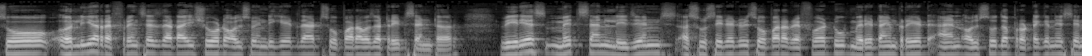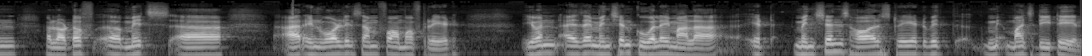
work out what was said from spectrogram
So, earlier references that I showed also indicate that Sopara was a trade center. Various myths and legends associated with Sopara refer to maritime trade, and also the protagonists in a lot of uh, myths uh, are involved in some form of trade. Even as I mentioned Kuvalaya Mala, it mentions horse trade with much detail.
